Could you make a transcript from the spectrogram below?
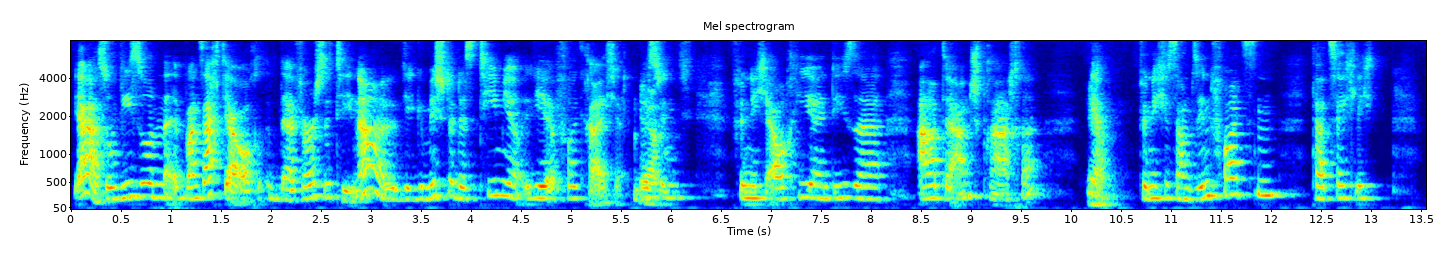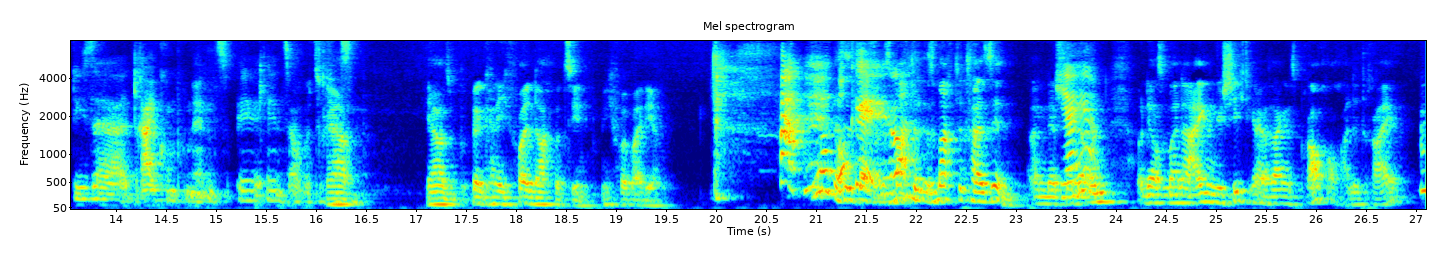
ja, so wie so ein, man sagt ja auch Diversity, ne? Je gemischter das Team, je, je erfolgreicher. Und Ja. Finde ich auch hier in dieser Art der Ansprache, ja, Ja. finde ich es am sinnvollsten, tatsächlich diese drei Komponenten äh, ins Auge zu Ja. fassen. Ja, also kann ich voll nachvollziehen. Bin ich voll bei dir. Ja, das, Okay, ist, das, das, ja. macht, das macht total Sinn an der Ja, Stelle. ja. Und, und aus meiner eigenen Geschichte kann ich sagen, es braucht auch alle drei. Und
